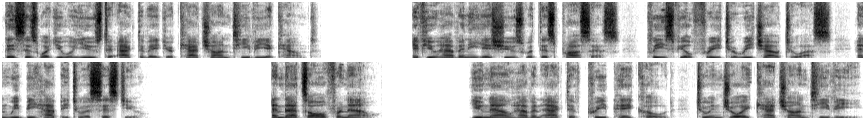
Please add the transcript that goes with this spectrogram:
This is what you will use to activate your CatchOn TV account. If you have any issues with this process, please feel free to reach out to us, and we'd be happy to assist you. And that's all for now. You now have an active prepay code to enjoy CatchOn TV.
